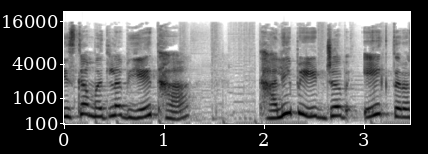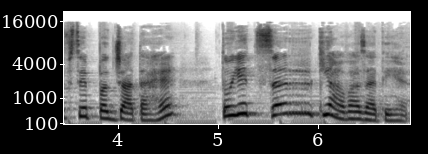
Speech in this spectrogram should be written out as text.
इसका मतलब ये था, थाली पीठ जब एक तरफ़ से पक जाता है तो ये सर की आवाज़ आती है।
